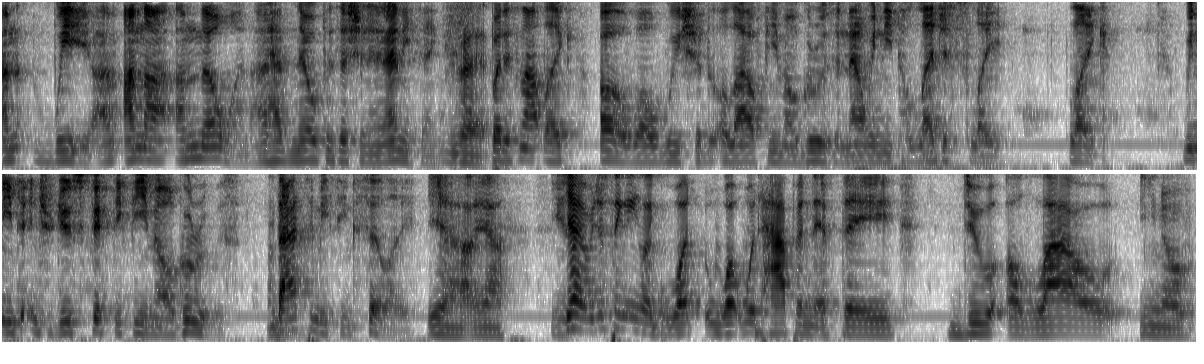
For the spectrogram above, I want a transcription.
I'm we. I'm, I'm not. I'm no one. I have no position in anything. Right. But it's not like oh well we should allow female gurus and now we need to legislate like we need to introduce 50 female gurus. Mm-hmm. That to me seems silly. Yeah, yeah. You Yeah. I was just thinking like what what would happen if they do allow, you know,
